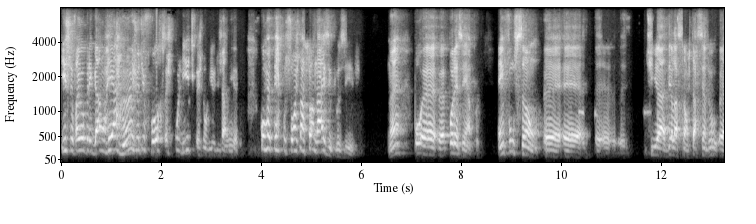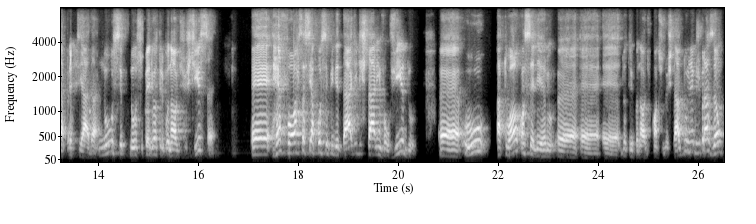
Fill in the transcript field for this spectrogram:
Isso vai obrigar um rearranjo de forças políticas no Rio de Janeiro, com repercussões nacionais, inclusive. Né? Por, é, é, por exemplo, em função é, é, é de a delação estar sendo é, apreciada no, no Superior Tribunal de Justiça, reforça-se a possibilidade de estar envolvido o atual conselheiro do Tribunal de Contas do Estado, Domingos Brazão,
